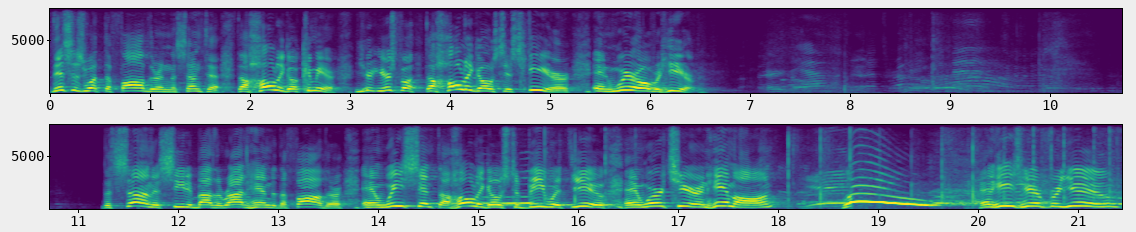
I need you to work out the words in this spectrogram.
This is what the Father and the Son said. The Holy Ghost, come here. You're, you're supposed, the Holy Ghost is here, and we're over here. The Son is seated by the right hand of the Father, and we sent the Holy Ghost to be with you, and we're cheering Him on. Yeah. Woo! And He's here for you.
